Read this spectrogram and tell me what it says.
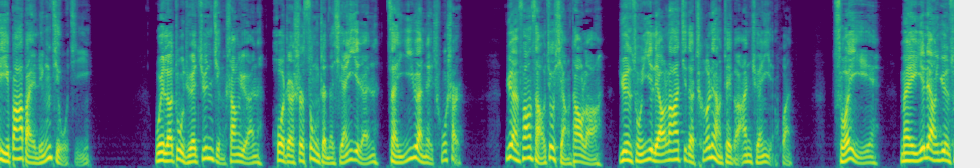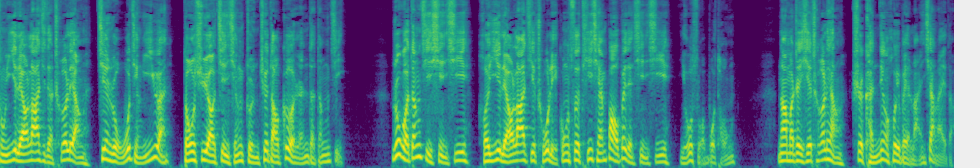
第八百零九集。为了杜绝军警伤员或者是送诊的嫌疑人在医院内出事儿，院方早就想到了运送医疗垃圾的车辆这个安全隐患，所以每一辆运送医疗垃圾的车辆进入武警医院都需要进行准确到个人的登记。如果登记信息和医疗垃圾处理公司提前报备的信息有所不同，那么这些车辆是肯定会被拦下来的。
